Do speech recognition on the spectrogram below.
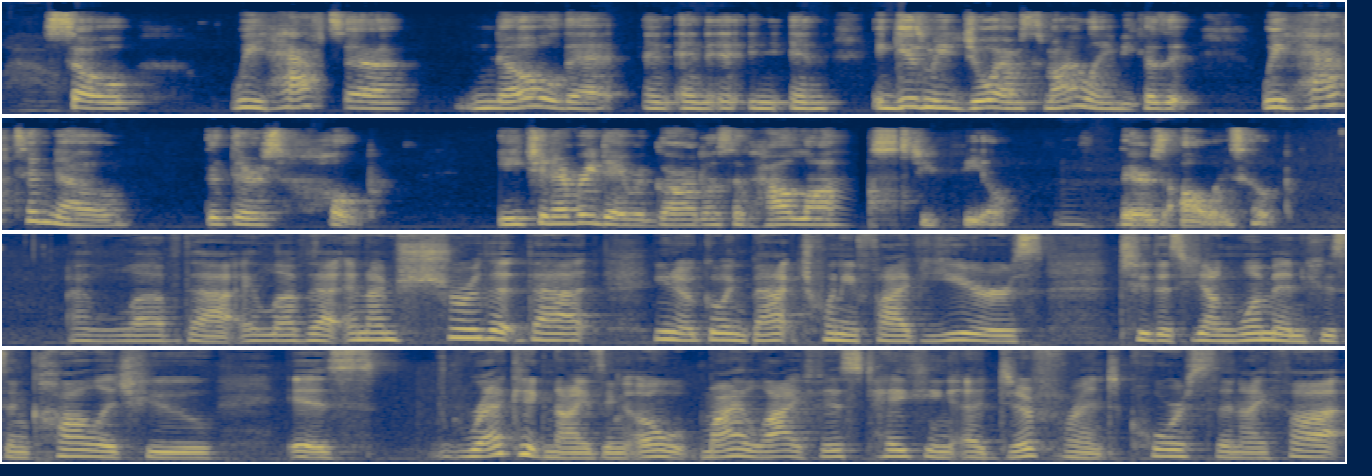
Wow. So we have to know that, and, and, and, and it gives me joy. I'm smiling because it, we have to know that there's hope each and every day, regardless of how lost you feel. Mm-hmm. There's always hope. I love that. I love that. And I'm sure that that, you know, going back 25 years to this young woman who's in college who is recognizing, oh, my life is taking a different course than I thought.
